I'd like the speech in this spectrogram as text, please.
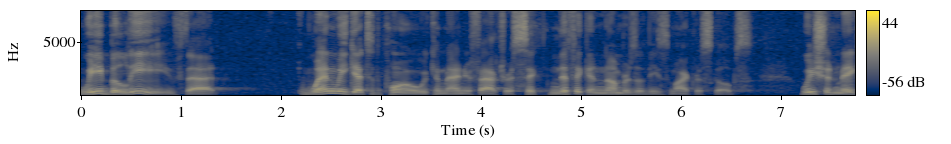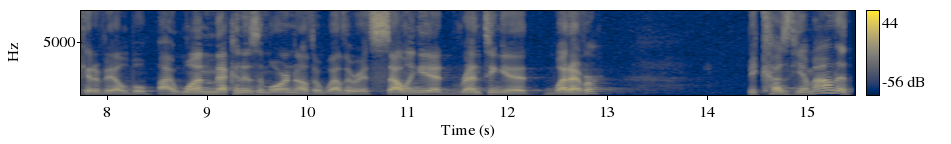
we believe that when we get to the point where we can manufacture significant numbers of these microscopes, we should make it available by one mechanism or another, whether it's selling it, renting it, whatever, because the amount of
